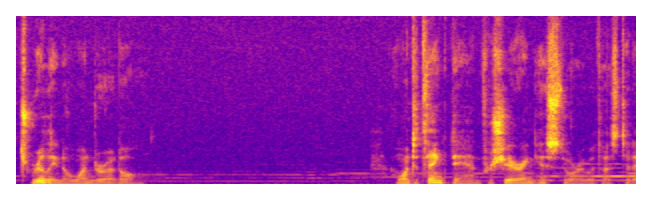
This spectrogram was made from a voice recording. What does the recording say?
it's really no wonder at all. I want to thank Dan for sharing his story with us today.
